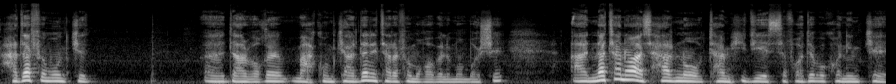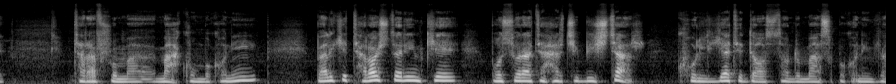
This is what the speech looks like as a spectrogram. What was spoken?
هدفمون که در واقع محکوم کردن طرف مقابلمون باشه نه تنها از هر نوع تمهیدی استفاده بکنیم که طرف رو محکوم بکنیم بلکه تلاش داریم که با سرعت هرچی بیشتر کلیت داستان رو مسخ بکنیم و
